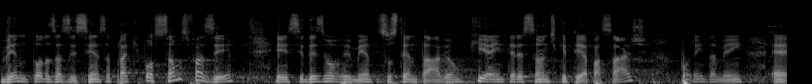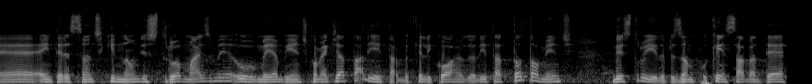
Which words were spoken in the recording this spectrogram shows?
vendo todas as licenças, para que possamos fazer esse desenvolvimento sustentável, que é interessante que tenha passagem, porém também é, é interessante que não destrua mais o meio, o meio ambiente, como é que já está ali, tá? aquele córrego ali está totalmente destruído. Precisamos, por quem sabe até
